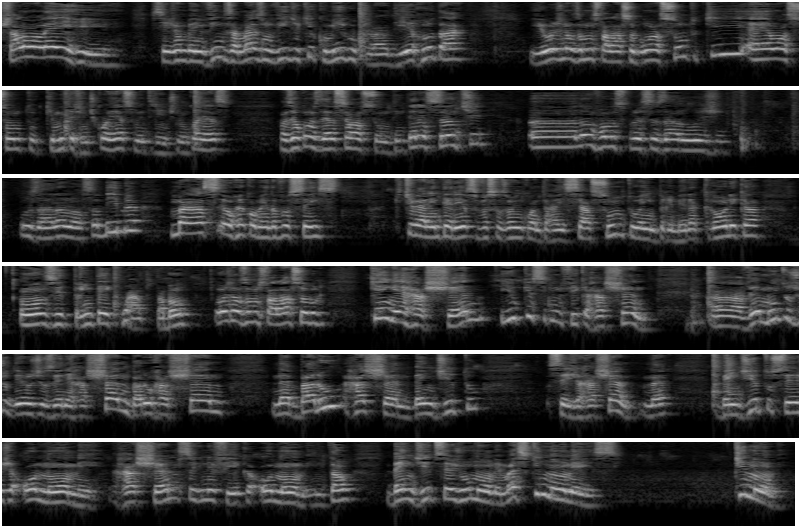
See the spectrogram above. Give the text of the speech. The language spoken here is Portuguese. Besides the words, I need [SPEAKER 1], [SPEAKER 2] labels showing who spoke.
[SPEAKER 1] Shalom Aleichem! Sejam bem-vindos a mais um vídeo aqui comigo, Claudio Rudá. E hoje nós vamos falar sobre um assunto que é um assunto que muita gente conhece, muita gente não conhece, mas eu considero ser um assunto interessante. Uh, não vamos precisar hoje usar a nossa Bíblia, mas eu recomendo a vocês que tiverem interesse, vocês vão encontrar esse assunto em 1 Crônica 11:34, tá bom? Hoje nós vamos falar sobre quem é Hashem e o que significa Hashem. Ah, vê muitos judeus dizerem Hashem, Baruch Hashem, né? Baruch Hashem, bendito seja Hashem, né? Bendito seja o nome. Hashem significa o nome. Então, bendito seja o nome. Mas que nome é esse? Que nome?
